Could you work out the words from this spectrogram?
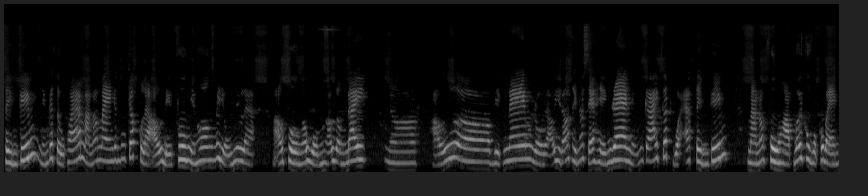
tìm kiếm những cái từ khóa mà nó mang cái tính chất là ở địa phương nhiều hơn ví dụ như là ở phường ở quận ở gần đây à, ở uh, Việt Nam rồi ở gì đó thì nó sẽ hiện ra những cái kết quả tìm kiếm mà nó phù hợp với khu vực của bạn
